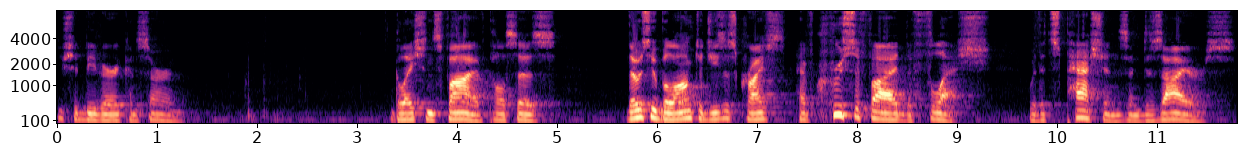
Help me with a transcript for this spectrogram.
you should be very concerned. Galatians 5, Paul says, Those who belong to Jesus Christ have crucified the flesh with its passions and desires.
